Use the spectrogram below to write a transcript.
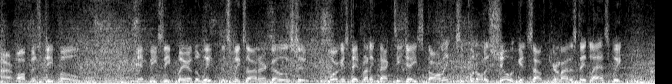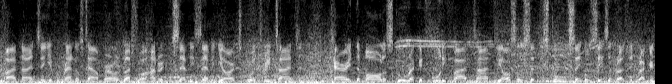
our Office Depot MBC Player of the Week. This week's honor goes to Morgan State running back TJ Stallings, who put on a show against South Carolina State last week. 5'9 senior from Randallstown, Maryland, rushed for 177 yards, scored three times, and carried the ball a school record 45 times. He also set the school single season rushing record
